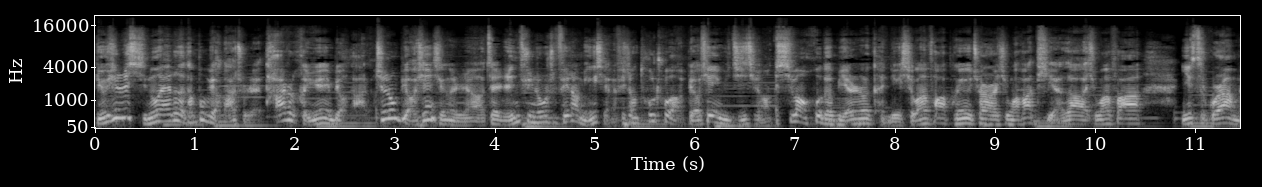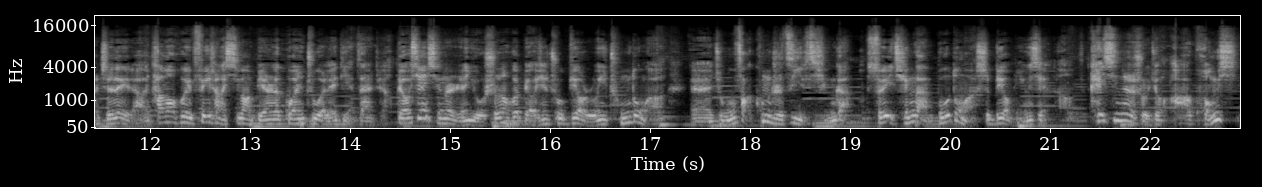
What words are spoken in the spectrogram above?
有些人喜怒哀快乐他不表达出来。他是很愿意表达的，这种表现型的人啊，在人群中是非常明显的，非常突出啊，表现欲极强，希望获得别人的肯定，喜欢发朋友圈，喜欢发帖子啊，喜欢发 Instagram 之类的啊，他们会非常希望别人的关注来点赞。这样表现型的人有时候会表现出比较容易冲动啊，呃，就无法控制自己的情感，所以情感波动啊是比较明显的啊。开心的时候就啊狂喜，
